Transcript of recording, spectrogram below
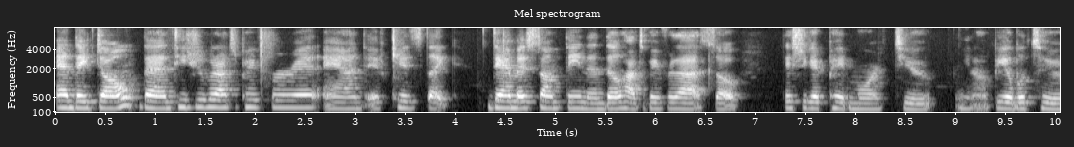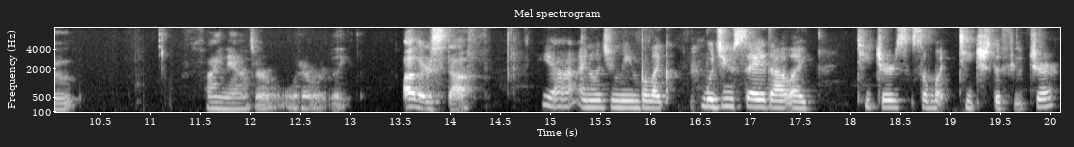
and they don't, then teachers would have to pay for it and if kids like damage something, then they'll have to pay for that. So they should get paid more to, you know, be able to finance or whatever, like other stuff. Yeah, I know what you mean, but like, would you say that like teachers somewhat teach the future?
